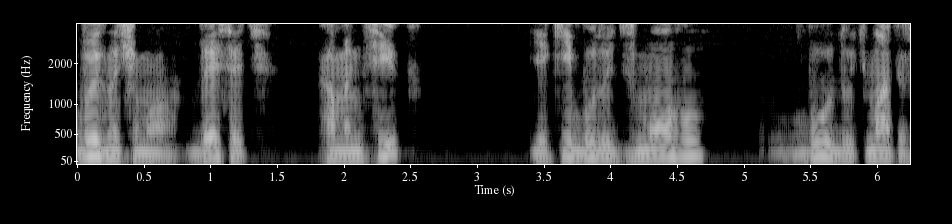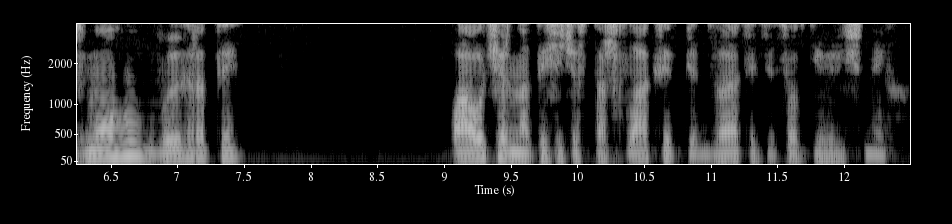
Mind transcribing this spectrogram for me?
визначимо 10 гаманців, які будуть змогу, будуть мати змогу виграти ваучер на 1000 старслаксів під 20% річних.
